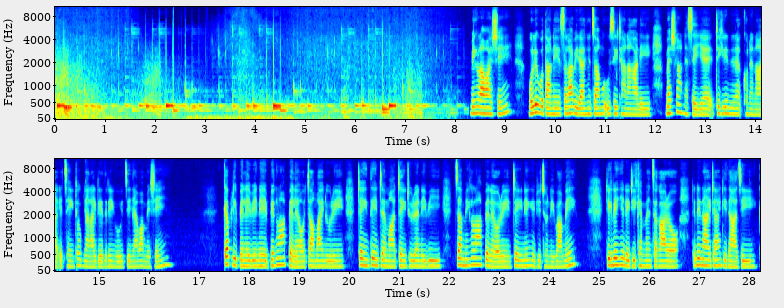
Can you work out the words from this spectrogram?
င်္ဂလာပါရှင်မိုးလေဝသနဲ့ဇလဗီဒညွှန်ကြားမှုဦးစီးဌာနကနေမတ်လ20ရက်ဒီဂရီနဲ့9နာရီအချိန်ထုတ်ပြန်လိုက်တဲ့သတင်းကိုကြေညာပါမယ်ရှင်ကပ်ပလီပင်လယ်ပြင်နဲ့ဘင်္ဂလားပင်လယ်အော်တောင်ပိုင်းတို့တွင်တိမ်သင့်တက်မှတိမ်ထူရနေပြီးကြာမင်္ဂလားပင်လယ်အော်တွင်တိမ်နှင်းငယ်ဖြစ်ထွန်းနေပါမယ်။ ဒီကနေ့ညနေဒီခမန်းချက်ကတော့တနင်္လာရီတိုင်းဒေသကြီးက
